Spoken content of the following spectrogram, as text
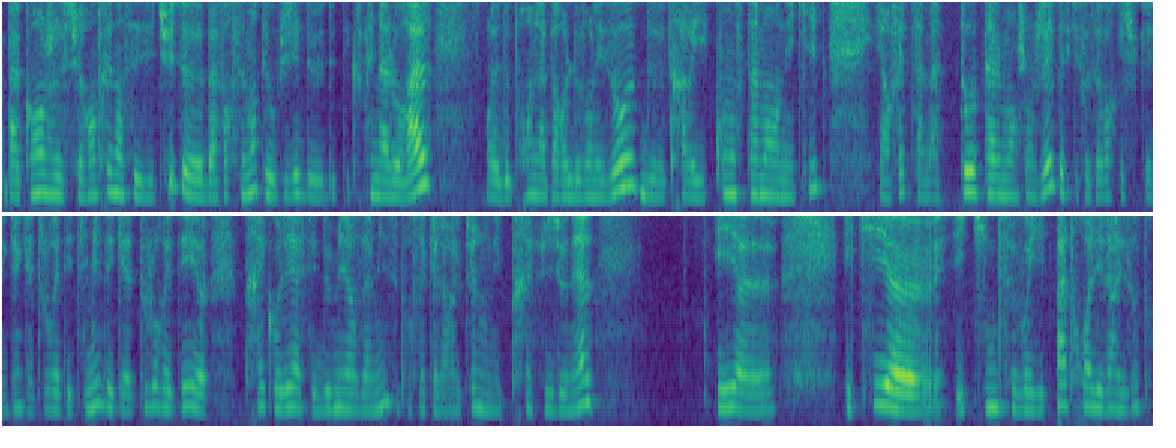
bah, quand je suis rentrée dans ces études, euh, bah, forcément, tu es obligée de, t'exprimer à l'oral de prendre la parole devant les autres, de travailler constamment en équipe. Et en fait, ça m'a totalement changé parce qu'il faut savoir que je suis quelqu'un qui a toujours été timide et qui a toujours été euh, très collé à ses deux meilleurs amis. C'est pour ça qu'à l'heure actuelle, on est très fusionnel. Et, euh, et, qui, euh, qui ne se voyait pas trop aller vers les autres,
